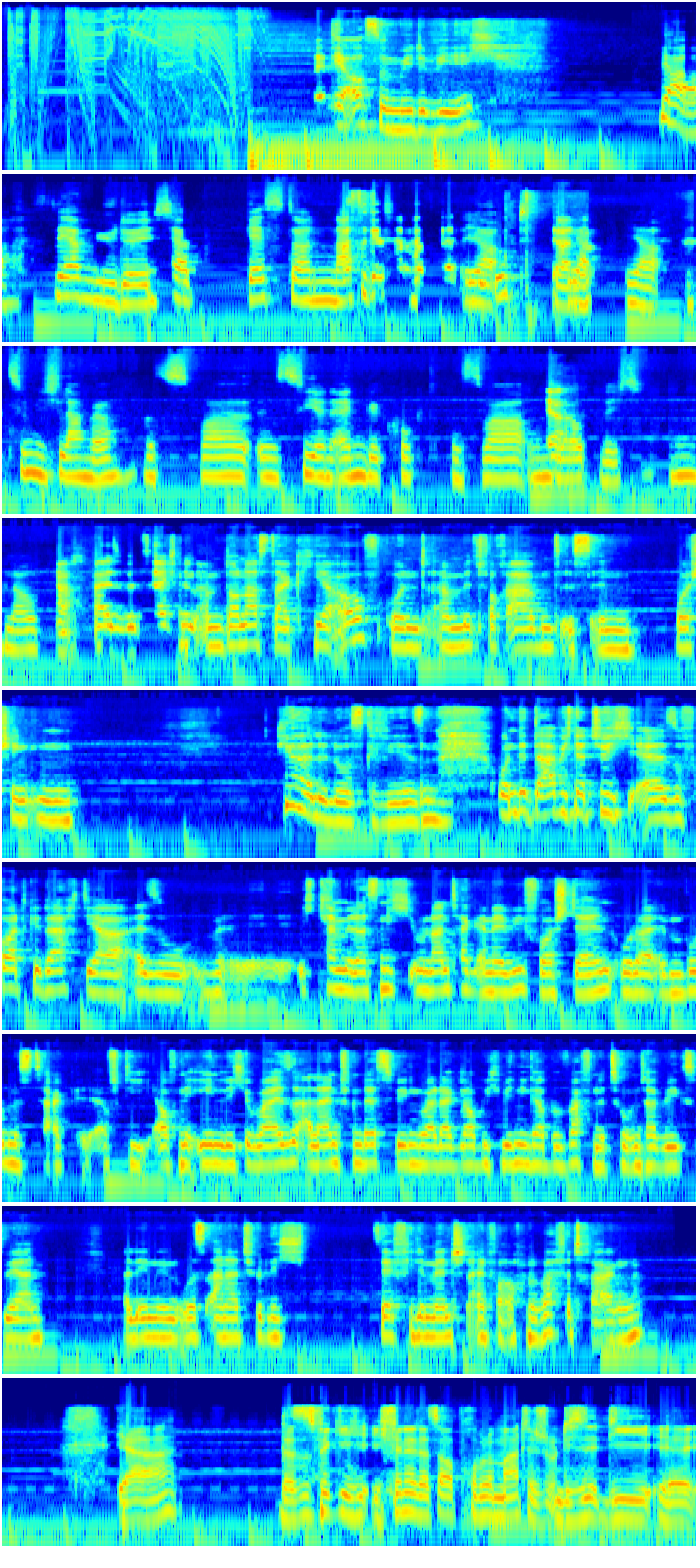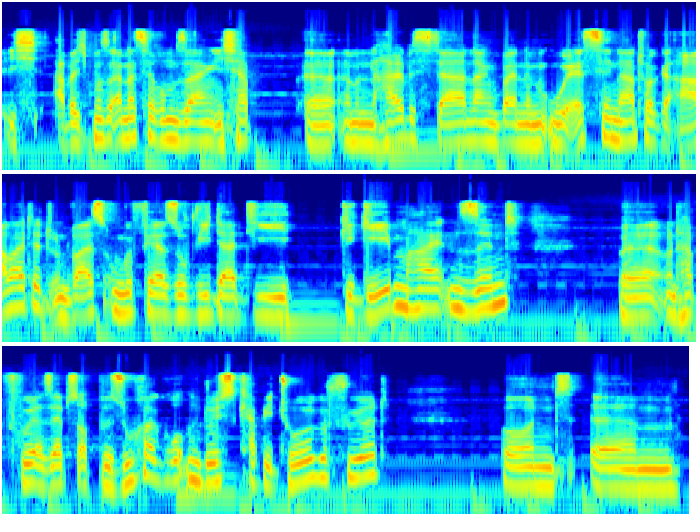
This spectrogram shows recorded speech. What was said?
Seid ihr auch so müde wie ich? Ja, sehr müde. Ich habe gestern Nacht. Hast du gestern Nacht ja, geguckt? Ja, ja, ne? ja, ziemlich lange. Das war äh, CNN geguckt. Das war unglaublich. Ja. Unglaublich. Ja, also wir zeichnen am Donnerstag hier auf und am Mittwochabend ist in Washington die Hölle los gewesen. Und da habe ich natürlich äh, sofort gedacht, ja, also ich kann mir das nicht im Landtag NRW vorstellen oder im Bundestag auf, die, auf eine ähnliche Weise. Allein schon deswegen, weil da, glaube ich, weniger Bewaffnete unterwegs wären. Weil in den USA natürlich sehr viele Menschen einfach auch eine Waffe tragen. Ne? Ja, das ist wirklich, ich finde das auch problematisch. Und diese, die, äh, ich, aber ich muss andersherum sagen, ich habe äh, ein halbes Jahr lang bei einem US-Senator gearbeitet und weiß ungefähr so, wie da die Gegebenheiten sind äh, und habe früher selbst auch Besuchergruppen durchs Kapitol geführt und ähm,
